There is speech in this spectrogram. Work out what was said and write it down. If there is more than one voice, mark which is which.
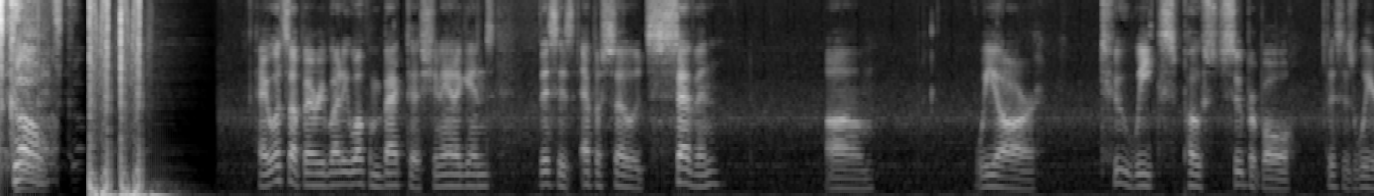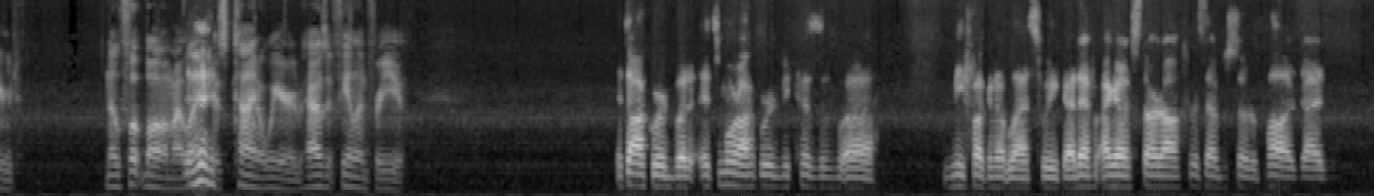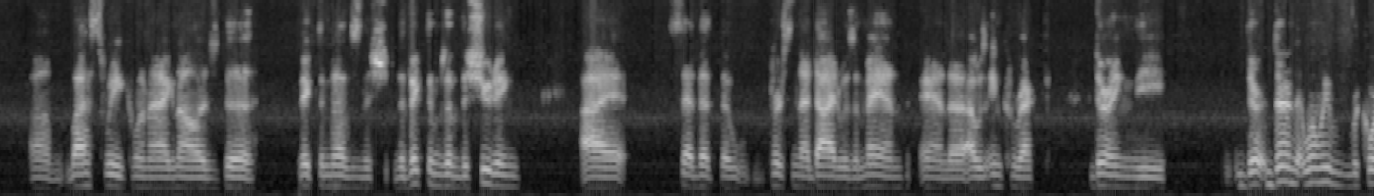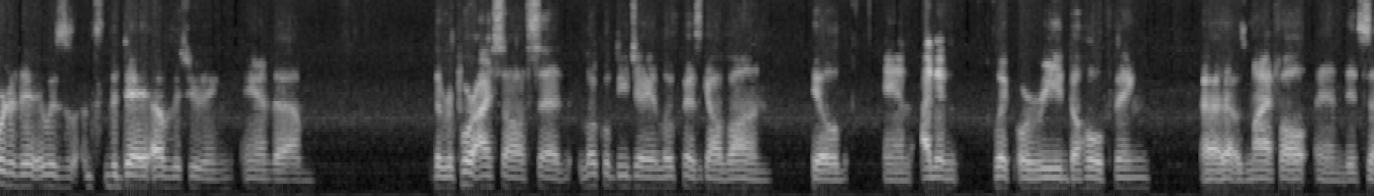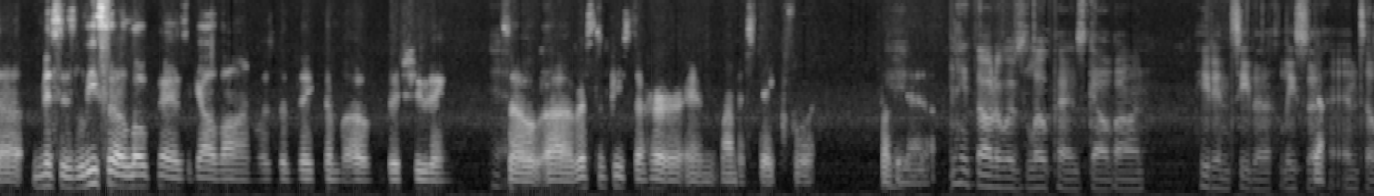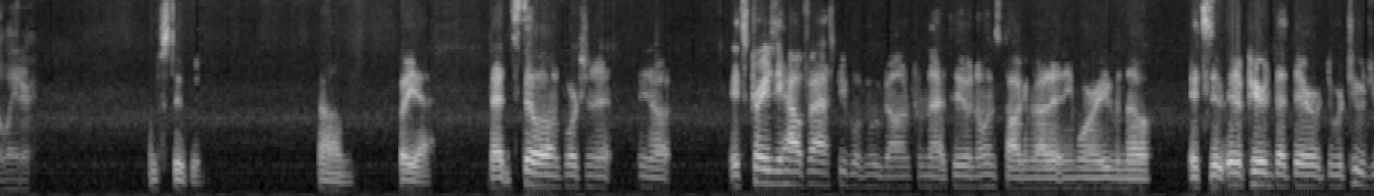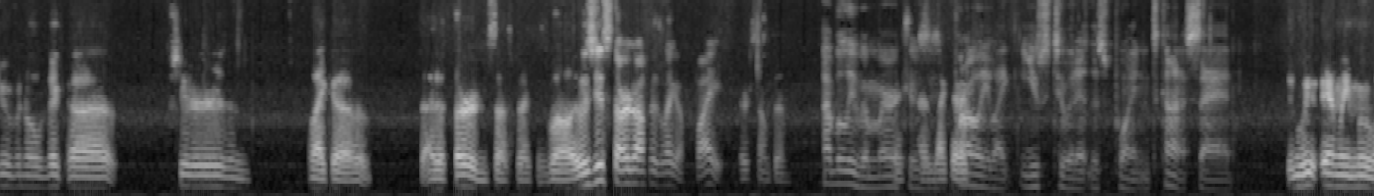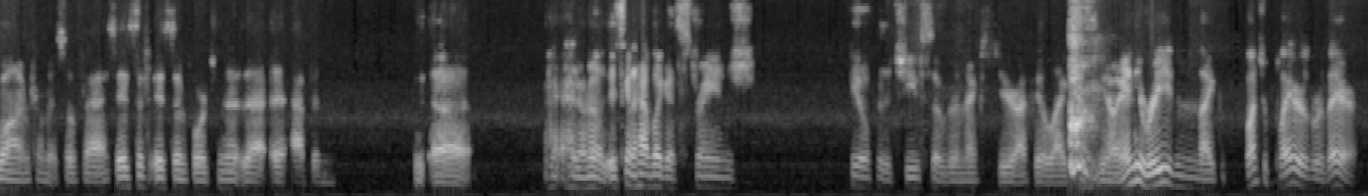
Speaker 1: Let's go.
Speaker 2: Hey, what's up, everybody? Welcome back to Shenanigans. This is episode seven. Um, we are two weeks post Super Bowl. This is weird. No football in my life is kind of weird. How's it feeling for you?
Speaker 3: It's awkward, but it's more awkward because of uh, me fucking up last week. I def- I gotta start off this episode apologizing. Um, last week when I acknowledged the victim of the sh- the victims of the shooting, I said that the person that died was a man, and uh, I was incorrect during the dur- during the, when we recorded it. It was the day of the shooting, and um, the report I saw said local DJ Lopez Galvan killed, and I didn't click or read the whole thing. Uh, that was my fault, and it's uh, Mrs. Lisa Lopez Galvan was the victim of the shooting.
Speaker 2: Yeah.
Speaker 3: So uh, rest in peace to her and my mistake for fucking
Speaker 2: Yeah.
Speaker 3: that up.
Speaker 2: He thought it was Lopez Galvan. He didn't see the Lisa
Speaker 3: Yeah.
Speaker 2: until later.
Speaker 3: I'm stupid. Um, but yeah, that's still unfortunate. You know, it's crazy how fast people have moved on from that too. No one's talking about it anymore, even though it's it appeared that there, there were two juvenile vic, uh, shooters and like a a third suspect as well. It was just started off as like a fight or something.
Speaker 2: I believe America's
Speaker 3: and like
Speaker 2: probably like used to it at this point. It's kind of sad.
Speaker 3: We and we move on from it so fast. It's it's unfortunate that it happened. Uh, I, I don't know. It's gonna have like a strange feel for the Chiefs over the next year. I feel like you know Andy Reid and like a bunch of players were there.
